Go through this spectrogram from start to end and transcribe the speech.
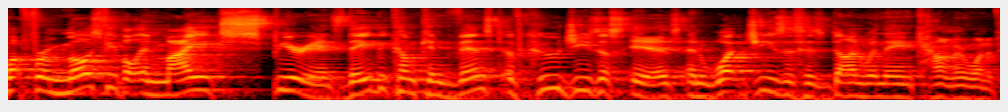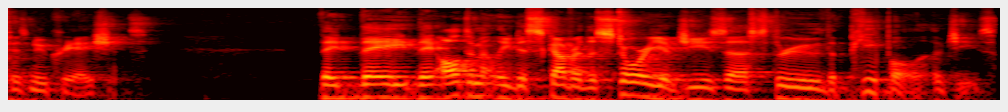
But for most people, in my experience, they become convinced of who Jesus is and what Jesus has done when they encounter one of his new creations. They, they, they ultimately discover the story of Jesus through the people of Jesus.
